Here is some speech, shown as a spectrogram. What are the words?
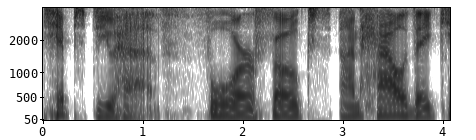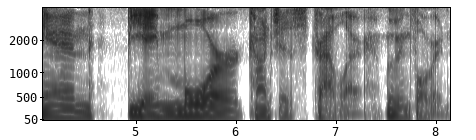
tips do you have for folks on how they can be a more conscious traveler moving forward?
